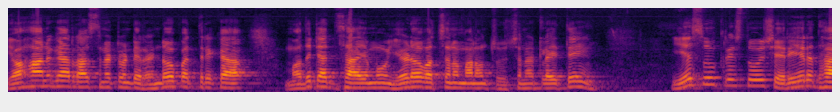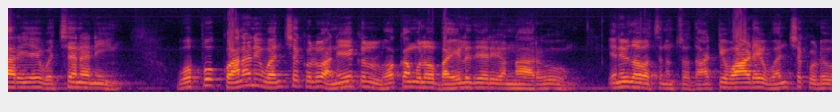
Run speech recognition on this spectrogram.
యోహాను గారు రాసినటువంటి రెండవ పత్రిక మొదటి అధ్యాయము ఏడవ వచనం మనం చూసినట్లయితే యేసుక్రీస్తు శరీరధారియే వచ్చానని ఒప్పు కొనని వంచకులు అనేకులు లోకములో బయలుదేరి ఉన్నారు. ఎనిమిదవ వచనం చూద్దాం అట్టివాడే వంచకుడు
